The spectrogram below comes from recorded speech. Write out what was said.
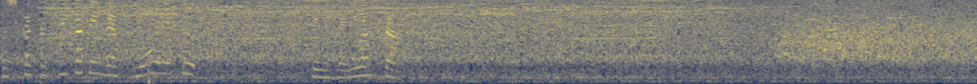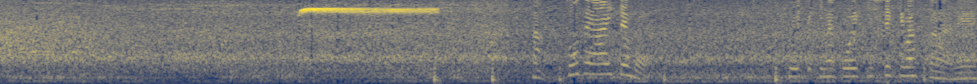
欲しかった追加点がようやく手に入りましたさあ当然相手も驚異的な攻撃してきますからね。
